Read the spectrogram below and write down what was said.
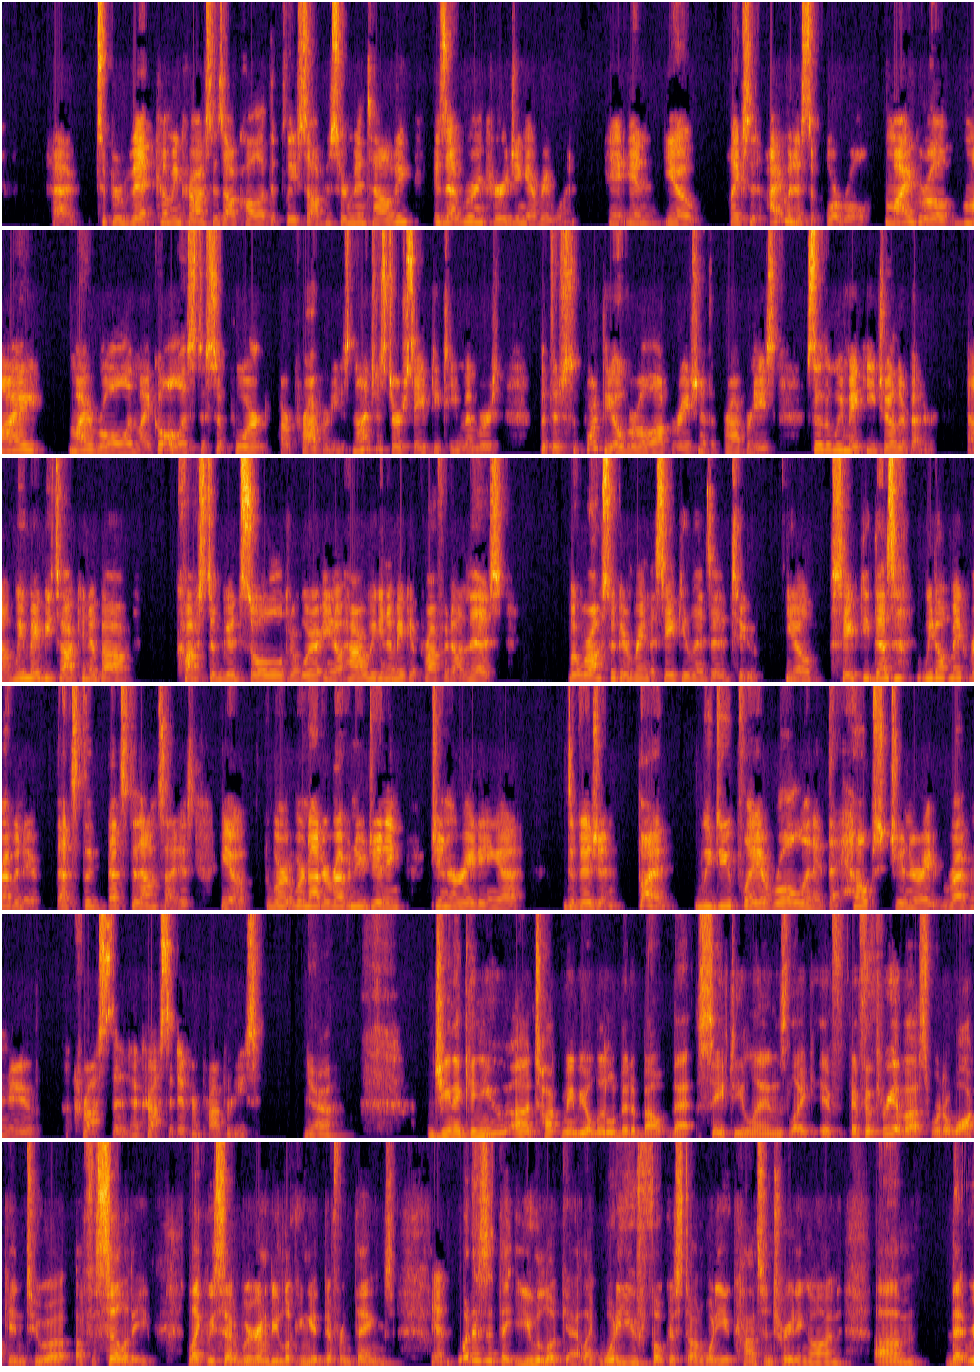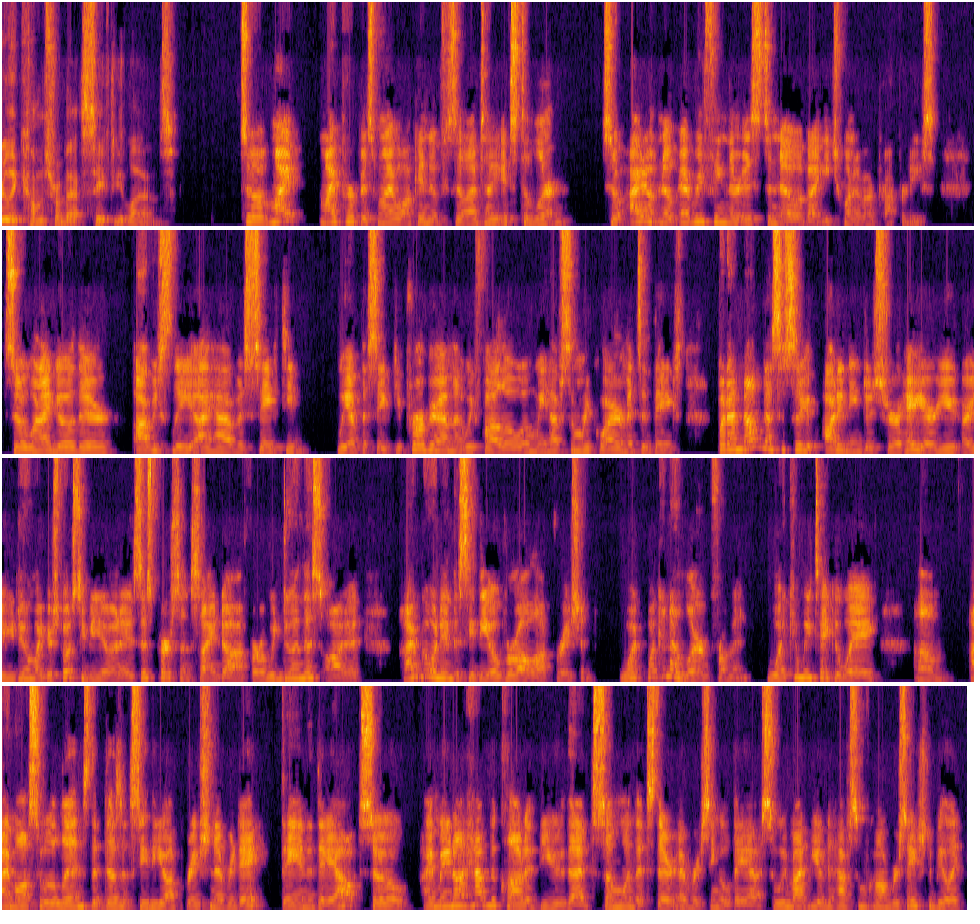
uh, to prevent coming across as i'll call it the police officer mentality is that we're encouraging everyone. And, and you know like i said i'm in a support role. My grow my my role and my goal is to support our properties, not just our safety team members, but to support the overall operation of the properties so that we make each other better. Um, we may be talking about cost of goods sold or where, you know, how are we going to make a profit on this? But we're also going to bring the safety lens in too. You know, safety doesn't, we don't make revenue. That's the, that's the downside is, you know, we're, we're not a revenue generating, generating uh, division, but we do play a role in it that helps generate revenue across the across the different properties. Yeah. Gina, can you uh, talk maybe a little bit about that safety lens? Like, if if the three of us were to walk into a, a facility, like we said, we're going to be looking at different things. Yeah. What is it that you look at? Like, what are you focused on? What are you concentrating on um, that really comes from that safety lens? So my my purpose when I walk into a facility, I tell you, it's to learn. So I don't know everything there is to know about each one of our properties. So when I go there, obviously I have a safety we have the safety program that we follow and we have some requirements and things but i'm not necessarily auditing to ensure hey are you are you doing what you're supposed to be doing? Is this person signed off? Or are we doing this audit? I'm going in to see the overall operation. What what can i learn from it? What can we take away? Um, i'm also a lens that doesn't see the operation every day day in and day out. So i may not have the clouded view that someone that's there every single day has. So we might be able to have some conversation to be like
